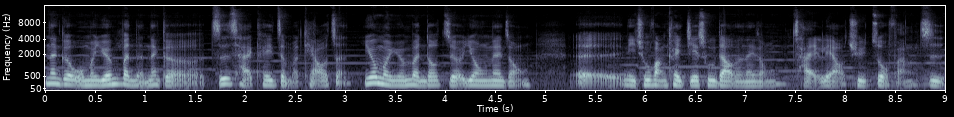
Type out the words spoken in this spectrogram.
那个我们原本的那个资材可以怎么调整？因为我们原本都只有用那种呃你厨房可以接触到的那种材料去做防治。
